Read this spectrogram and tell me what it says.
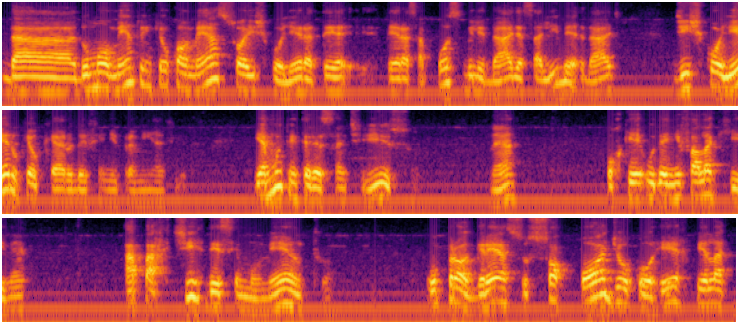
da, do momento em que eu começo a escolher, a ter, ter essa possibilidade, essa liberdade de escolher o que eu quero definir para a minha vida. E é muito interessante isso, né? Porque o Denis fala aqui, né? A partir desse momento, o progresso só pode ocorrer pela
